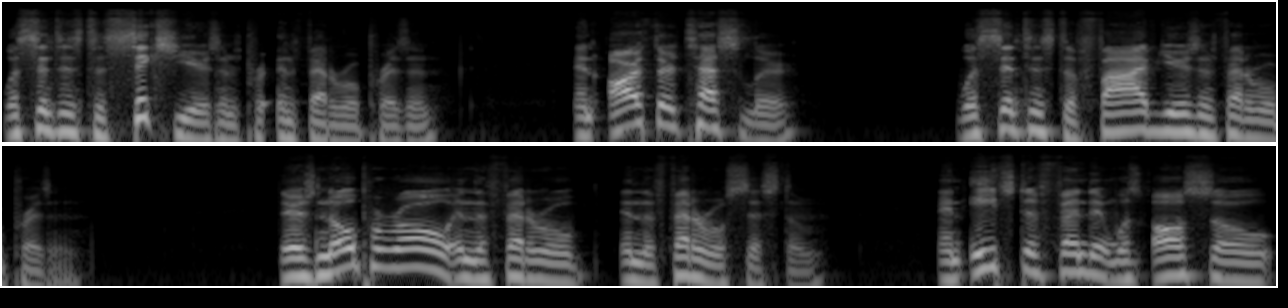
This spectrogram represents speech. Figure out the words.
was sentenced to six years in, in federal prison, and Arthur Tesler was sentenced to five years in federal prison. There's no parole in the federal in the federal system, and each defendant was also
